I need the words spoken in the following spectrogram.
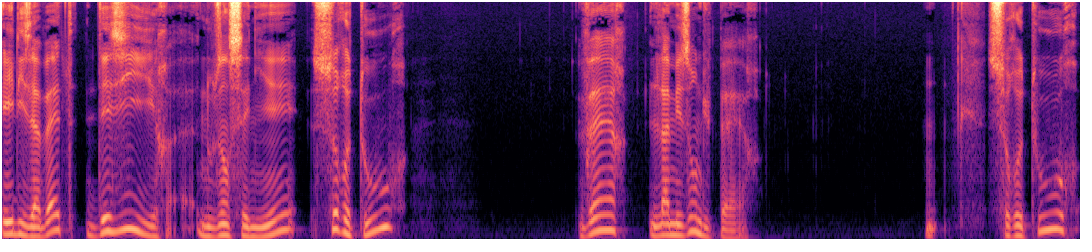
Élisabeth désire nous enseigner ce retour vers la maison du Père. Ce retour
